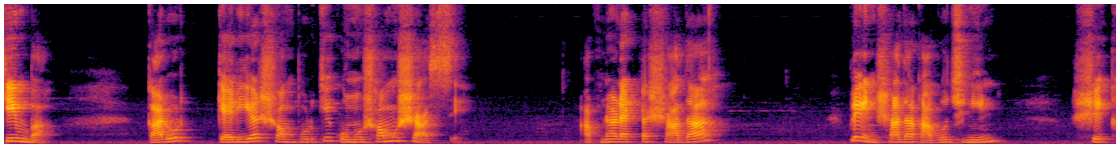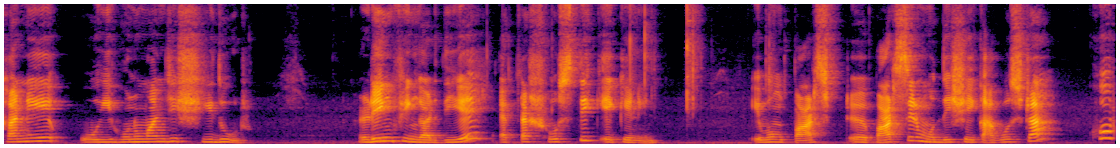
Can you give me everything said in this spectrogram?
কিংবা কারোর ক্যারিয়ার সম্পর্কে কোনো সমস্যা আসছে। আপনার একটা সাদা প্লেন, সাদা কাগজ নিন। সেখানে ওই হনুমানজি সিঁদুর রিং ফিঙ্গার দিয়ে একটা স্বস্তিক এঁকে নিন এবং পার্স পার্সের মধ্যে সেই কাগজটা খুব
